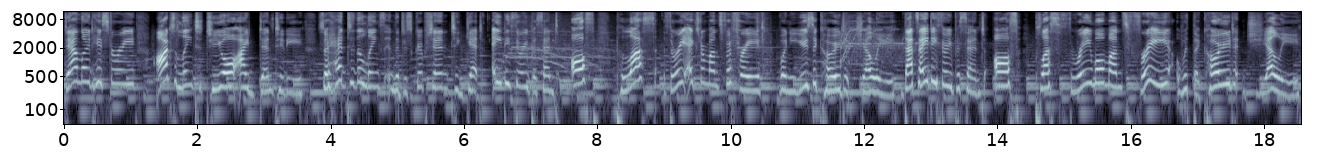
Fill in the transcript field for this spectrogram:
download history aren't linked to your identity. So head to the links in the description to get 83% off plus 3 extra months for free when you use the code JELLY. That's 83% off plus 3 more months free with the code JELLY.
